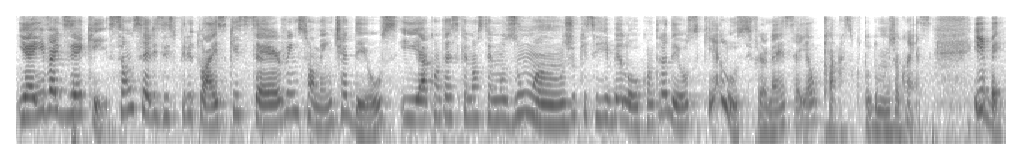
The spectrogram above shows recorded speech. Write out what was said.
E aí vai dizer que são seres espirituais que servem somente a Deus. E acontece que nós temos um anjo que se rebelou contra Deus, que é Lúcifer, né? Esse aí é o clássico, todo mundo já conhece. E bem,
